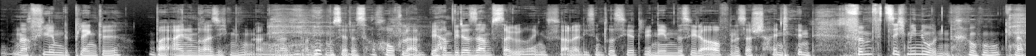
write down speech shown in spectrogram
nach vielem Geplänkel bei 31 Minuten angelangt und ich muss ja das auch hochladen. Wir haben wieder Samstag übrigens, für alle, die es interessiert. Wir nehmen das wieder auf und es erscheint in 50 Minuten. Knapp.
